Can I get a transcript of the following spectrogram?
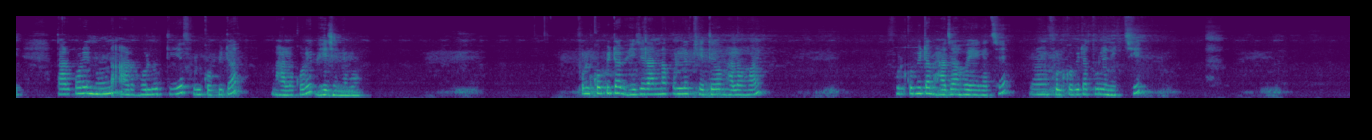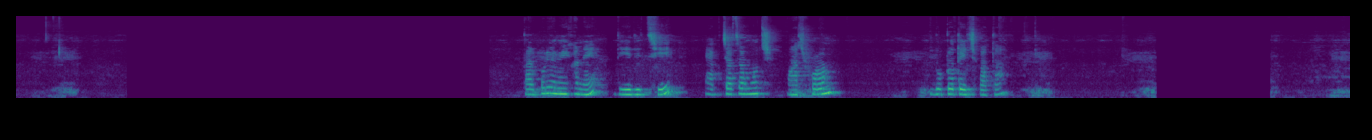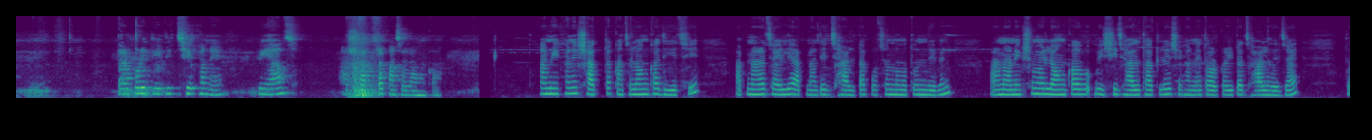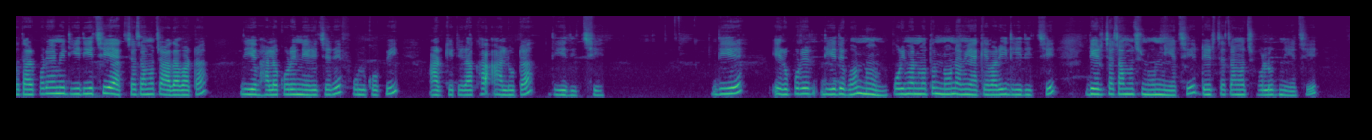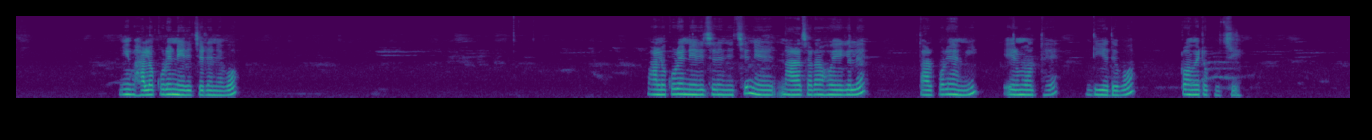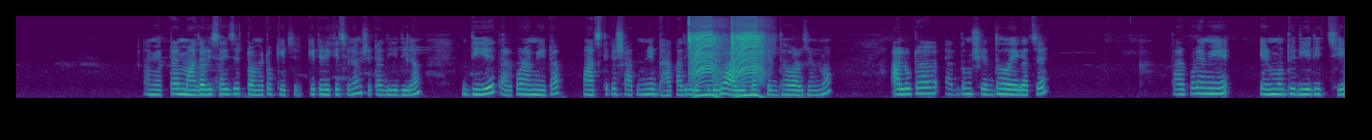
তারপরে নুন আর হলুদ দিয়ে ফুলকপিটা ভালো করে ভেজে নেব। ফুলকপিটা ভেজে রান্না করলে খেতেও ভালো হয়। ফুলকপিটা ভাজা হয়ে গেছে আমি ফুলকপিটা তুলে নিচ্ছি। তারপরে আমি এখানে দিয়ে দিচ্ছি এক চা চামচ পাঁচ ফোড়ন, দুটো তেজপাতা। তারপরে দিয়ে দিচ্ছি এখানে পেঁয়াজ আর সাতটা কাঁচা লঙ্কা। আমি এখানে সাতটা কাঁচা লঙ্কা দিয়েছি। আপনারা চাইলে আপনাদের ঝালটা পছন্দ মতন দেবেন। কারণ অনেক সময় লঙ্কা বেশি ঝাল থাকলে সেখানে তরকারিটা ঝাল হয়ে যায়। তো তারপরে আমি দিয়ে দিয়েছি এক চা চামচ আদা বাটা। দিয়ে ভালো করে নেড়ে চেড়ে ফুলকপি আর কেটে রাখা আলুটা দিয়ে দিচ্ছি। দিয়ে এর উপরে দিয়ে দেব নুন। পরিমাণ মতো নুন আমি একেবারেই দিয়ে দিচ্ছি। দেড় চা চামচ নুন নিয়েছি, দেড় চা চামচ হলুদ নিয়েছি। নিয়ে ভালো করে নেড়ে চেড়ে নেব। ভালো করে নেড়ে চেড়ে নিচ্ছি নাড়াচাড়া হয়ে গেলে তারপরে আমি এর মধ্যে দিয়ে দেব টমেটো কুচি। আমি একটা মাঝারি সাইজের টমেটো কেটে কেটে রেখেছিলাম, সেটা দিয়ে দিলাম। দিয়ে তারপর আমি এটা পাঁচ থেকে সাত মিনিট ঢাকা দিয়ে রেখে দেবো আলুটা সেদ্ধ হওয়ার জন্য। আলুটা একদম সেদ্ধ হয়ে গেছে। তারপরে আমি এর মধ্যে দিয়ে দিচ্ছি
